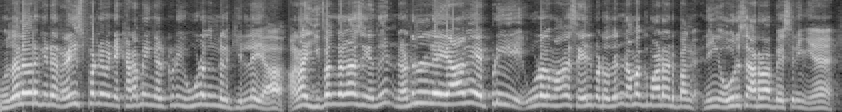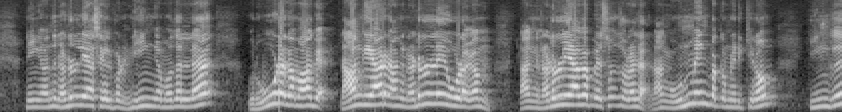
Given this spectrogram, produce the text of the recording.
முதல்வர்கிட்ட ரைஸ் பண்ண வேண்டிய கடமை இங்க ஊடகங்களுக்கு இல்லையா? ஆனா இவங்கெல்லாம் சேர்ந்து நடுநிலையாக எப்படி ஊடகமாக செயல்படுவதுன்னு நமக்கு பாடம் எடுப்பாங்க. நீங்க ஒரு சார்பா பேசுறீங்க. நீங்க வந்து நடுநிலையாக செயல்படணும் நீங்க முதல்ல ஒரு ஊடகமாக நாங்க யார்? நாங்க நடுநிலை ஊடகம். நாங்க நடுநிலையாக பேசுவோம் சொல்லல. நாங்க உண்மையின் பக்கம் நிற்கிறோம். இங்கு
